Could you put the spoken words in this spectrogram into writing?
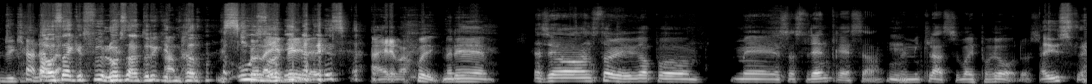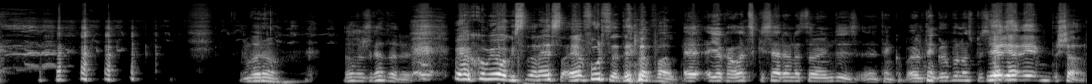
Du kan Han var detta. säkert full också, han druckit Ja, några vi skålade i bilen. Nej det var sjukt men det... Alltså jag har en story, vi var på med så studentresa Mm. med min klass och var ju på Rhodos. Ja, just det. Vadå? Varför skrattar du? Men jag kommer ihåg stora resa. Jag fortsätter i alla fall. Eh, jag kanske inte ska säga den där storyn du eh, tänker på. Eller tänker du på någon speciell? Jag, jag, jag, kör.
